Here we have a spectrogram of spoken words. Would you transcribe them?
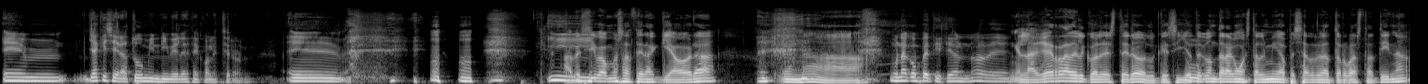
Em, ya quisieras tú mis niveles de colesterol. Em, y... A ver si vamos a hacer aquí ahora una... una competición, ¿no? De... La guerra del colesterol, que si yo te uh. contara cómo está el mío a pesar de la torvastatina...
